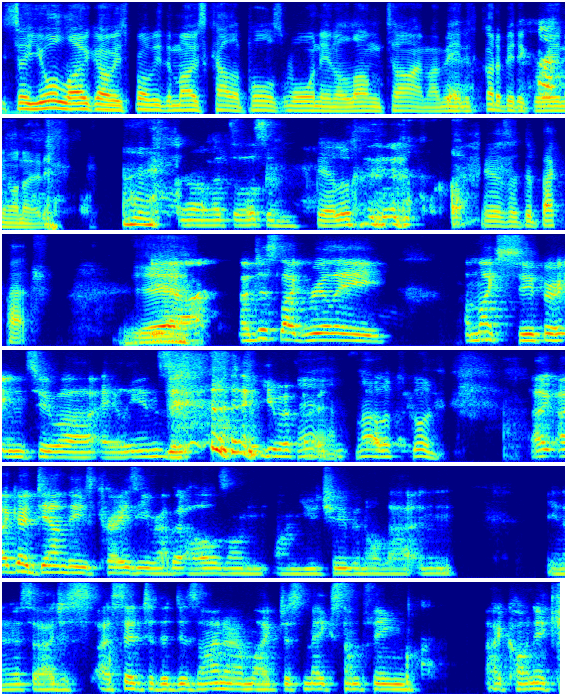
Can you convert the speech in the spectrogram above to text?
so your logo is probably the most color Paul's worn in a long time. I mean, Yeah. it's got a bit of green on it. oh that's awesome yeah, look. yeah, Yeah, there's like the back patch. Yeah. I, am just like really i'm like super into uh aliens and UFOs Yeah, no, it looks good. I, I go down these crazy rabbit holes on on YouTube and all that, and you know, so I just I said to the designer, I'm like, just make something iconic,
